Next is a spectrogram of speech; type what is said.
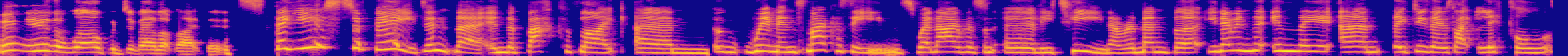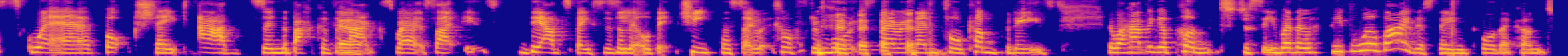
Who knew the world would develop like this? There used to be, didn't there, in the back of like um, women's magazines when I was an early teen. I remember, you know, in the in the um, they do those like little square box shaped ads in the back of the Yeah. mags where it's like it's the ad space is a little bit cheaper, so it's often more experimental companies who are having a punt to see whether people will buy this thing for their cunt.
